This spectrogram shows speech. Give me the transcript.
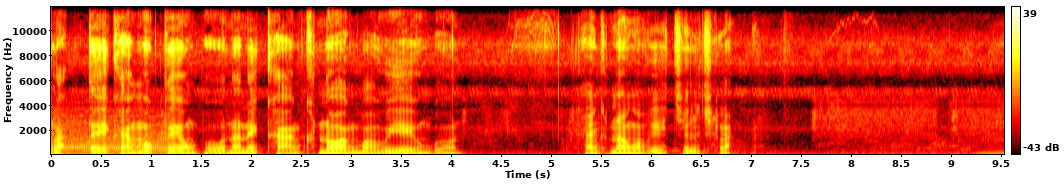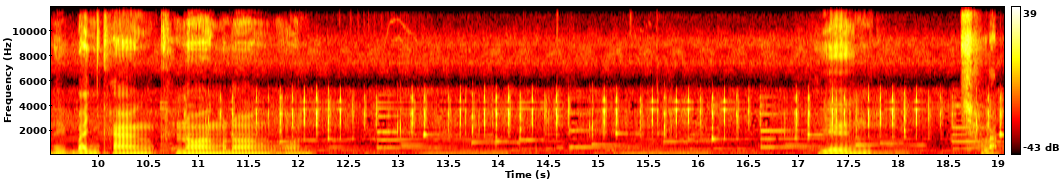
ឆ្លាក់តែខាងមុខទេបងប្អូនអានេះខាងខ្នងរបស់វាបងប្អូនខាងខ្នងរបស់វាជិលឆ្លាក់នេះបាញ់ខាងខ្នងម្ដងបងប្អូនយើងឆ្លាក់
